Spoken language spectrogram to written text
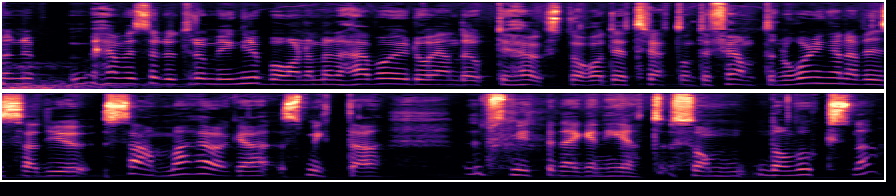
Men nu hänvisar du till de yngre barnen, men det här var ju då ända upp till högstadiet. 13 till 15-åringarna visade ju samma höga smitta, smittbenägenhet som de vuxna.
